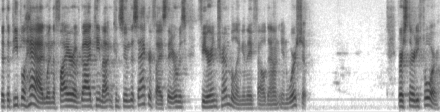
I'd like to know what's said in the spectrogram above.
that the people had when the fire of God came out and consumed the sacrifice. There was fear and trembling and they fell down in worship. Verse 34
